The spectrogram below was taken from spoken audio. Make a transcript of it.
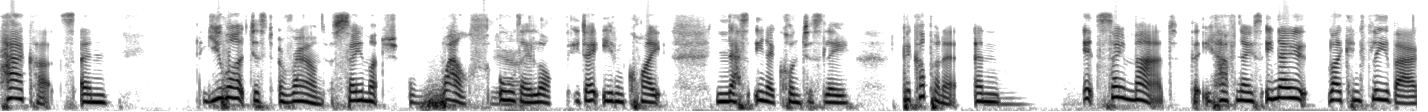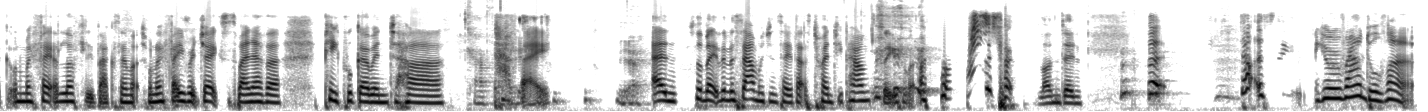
haircuts and you are just around so much wealth yeah. all day long that you don't even quite, you know, consciously pick up on it. And mm. it's so mad that you have no, you know, like in Fleabag, one of my favorite, I love Fleabag so much. One of my favorite jokes is whenever people go into her cafe, cafe yeah. and she'll make them a sandwich and say, that's 20 pounds, please. like, London. But that, you're around all that,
